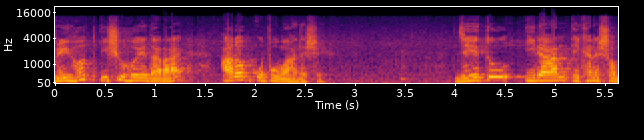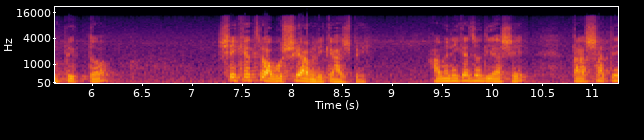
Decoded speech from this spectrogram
বৃহৎ ইস্যু হয়ে দাঁড়ায় আরব উপমহাদেশে। যেহেতু ইরান এখানে সম্পৃক্ত, সেক্ষেত্রে অবশ্যই আমেরিকা আসবে। আমেরিকা যদি আসে, তার সাথে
